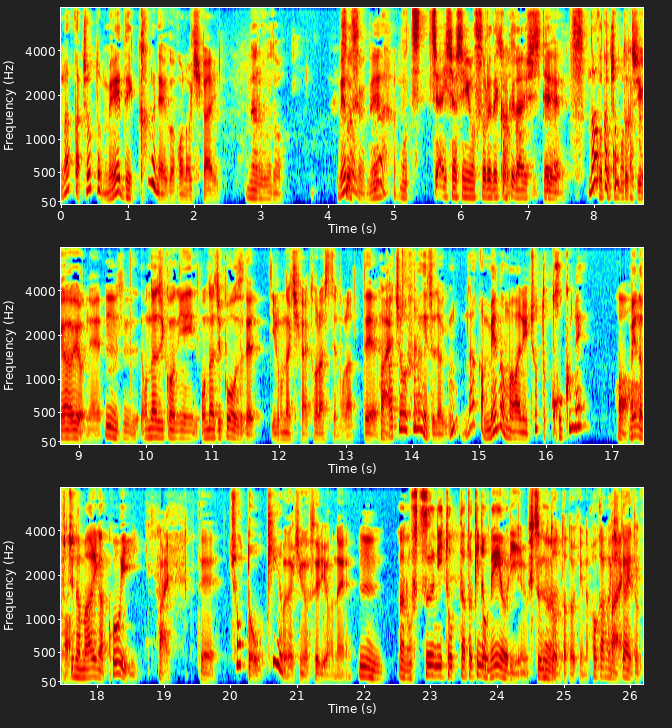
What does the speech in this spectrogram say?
なんかちょっと目でっかくね？えか、この機械。なるほど。目のそうですよね。もうちっちゃい写真をそれで拡大して、そうそうでなんかちょっと違うよね。うんうん同じ子に、同じポーズでいろんな機械撮らせてもらって、はい波長風月だけ、ん？なんか目の周りちょっと濃くね？はあはあ目の縁の周りが濃いはい。って、ちょっと大きいような気がするよね。うん。あの、普通に撮った時の目より。普通に撮った時の、他の機械と比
